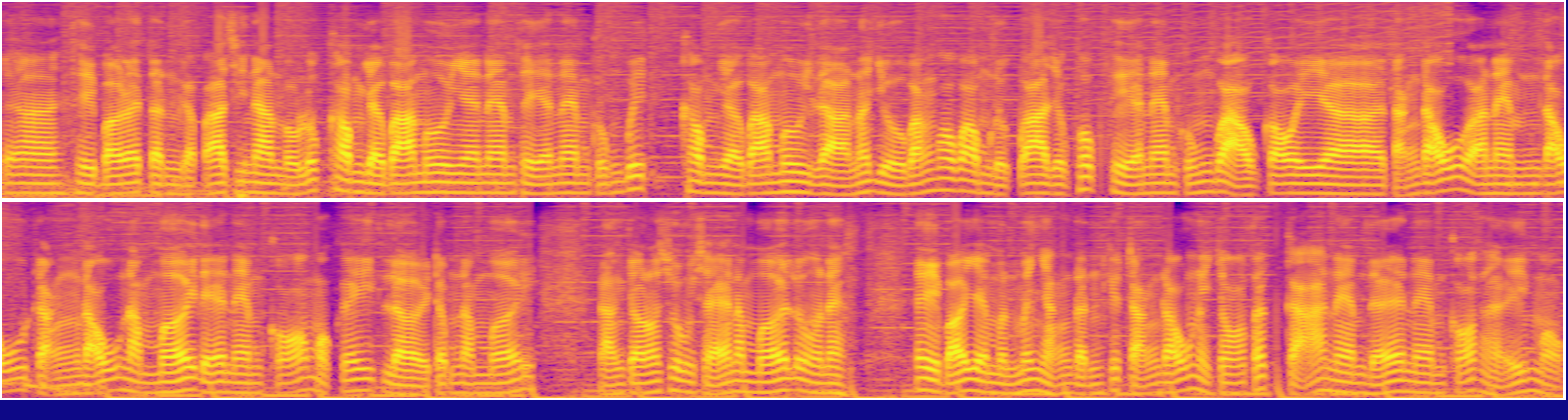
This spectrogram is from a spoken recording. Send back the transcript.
À, thì Brighton gặp Arsenal vào lúc 0 giờ 30 nha anh em. Thì anh em cũng biết 0 giờ 30 là nó vừa bắn pháo bông được 30 phút. Thì anh em cũng vào coi uh, trận đấu. Anh em đấu trận đấu năm mới để anh em có một cái lời trong năm mới đặng cho nó suôn sẻ năm mới luôn anh em. Thì bởi vậy mình mới nhận định cái trận đấu này cho tất cả anh em để anh em có thể một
